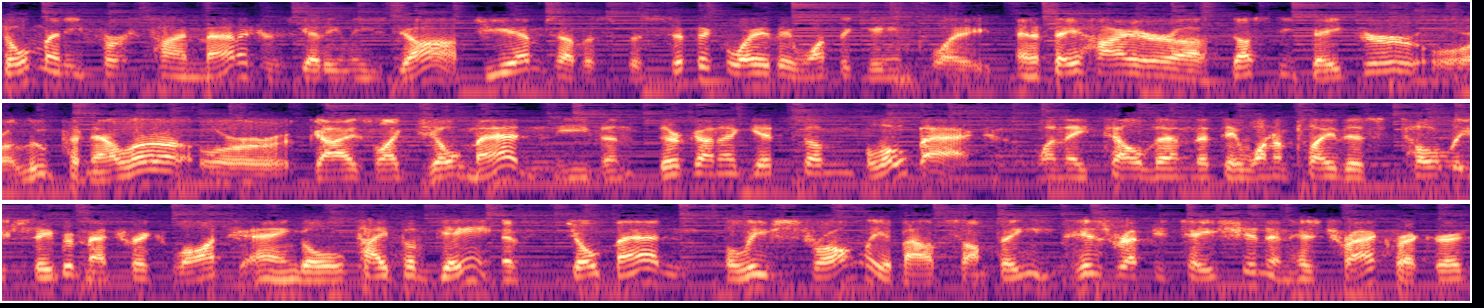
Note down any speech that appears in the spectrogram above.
so many first-time managers getting these jobs? GMs have a specific way they want the game played, and if they hire uh, Dusty Baker or Lou Piniella or guys like Joe Maddon, even they're going to get some blowback when they tell them that they want to play this totally sabermetric launch angle type of game. If Joe Maddon believes strongly about something, his reputation and his track record,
